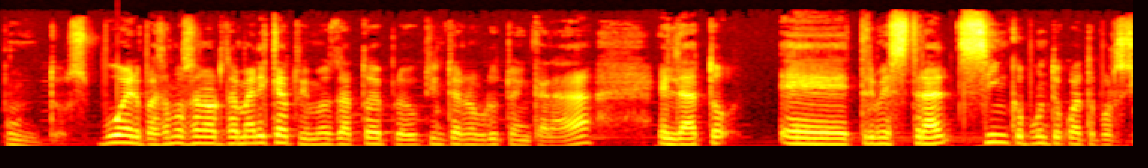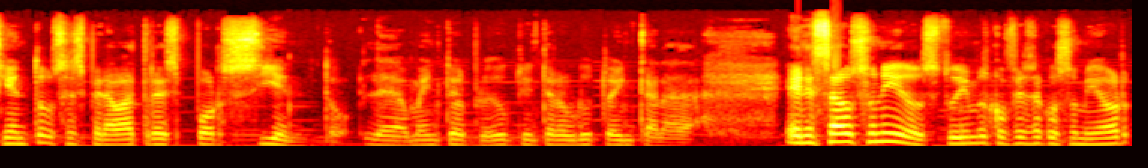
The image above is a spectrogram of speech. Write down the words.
puntos. Bueno, pasamos a Norteamérica, tuvimos dato de Producto Interno Bruto en Canadá, el dato eh, trimestral 5.4%, se esperaba 3% el aumento del Producto Interno Bruto en Canadá. En Estados Unidos tuvimos confianza consumidor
